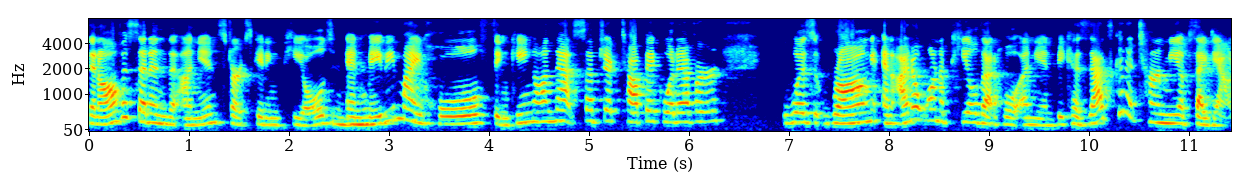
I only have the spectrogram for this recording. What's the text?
then all of a sudden the onion starts getting peeled. Mm-hmm. And maybe my whole thinking on that subject, topic, whatever, was wrong and i don't want to peel that whole onion because that's going to turn me upside down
